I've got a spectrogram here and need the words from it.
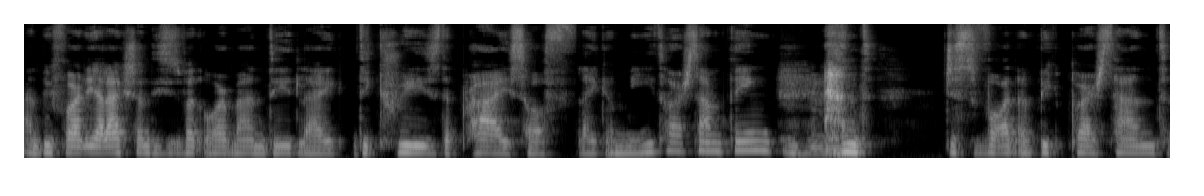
And before the election, this is what Orban did, like decrease the price of like a meat or something Mhm. and just want a big percent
